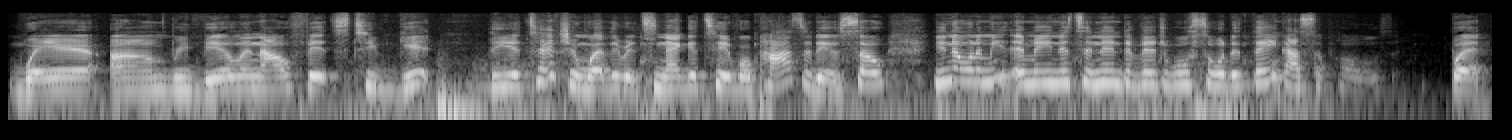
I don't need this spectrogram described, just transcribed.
wear um, revealing outfits to get the attention, whether it's negative or positive. So you know what I mean? I mean, it's an individual sort of thing, I suppose. But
